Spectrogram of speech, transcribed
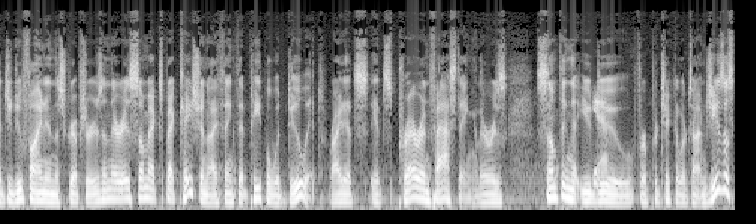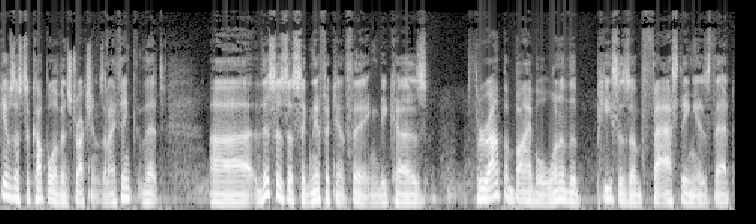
that you do find in the scriptures, and there is some expectation, I think, that people would do it. Right? It's it's prayer and fasting. There is something that you yeah. do for a particular time. Jesus gives us a couple of instructions, and I think that uh, this is a significant thing because throughout the Bible, one of the pieces of fasting is that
